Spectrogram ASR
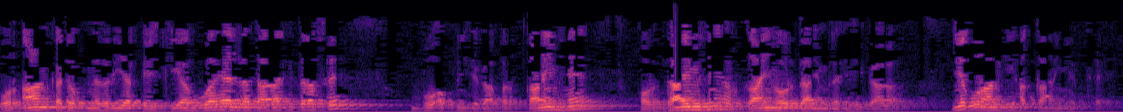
قرآن کا جو نظریہ پیش کیا ہوا ہے اللہ تعالیٰ کی طرف سے، وہ اپنی جگہ پر قائم ہے اور دائم ہے اور قائم اور دائم رہے گا۔ یہ قرآن کی حقانیت ہے۔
